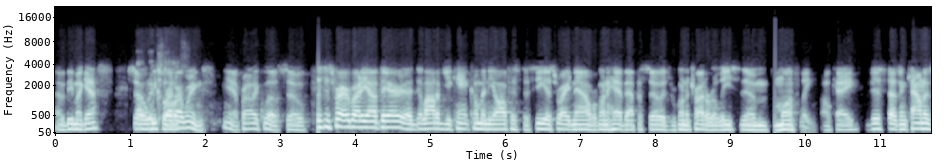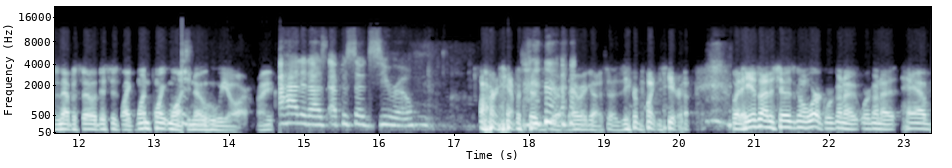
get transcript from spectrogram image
That would be my guess. So probably we spread our wings. Yeah, probably close. So this is for everybody out there. A lot of you can't come in the office to see us right now. We're going to have episodes. We're going to try to release them monthly. Okay. This doesn't count as an episode. This is like 1.1. You know who we are, right? I had it as episode zero. All right, episode zero. there we go. So 0.0. But here's how the show is going to work. We're going to, we're going to have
